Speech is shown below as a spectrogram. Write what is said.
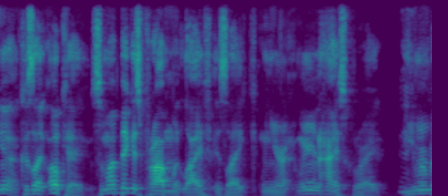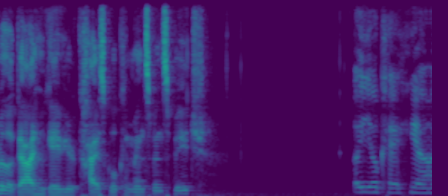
Yeah, because like okay, so my biggest problem with life is like when you're when you're in high school, right? Do you mm-hmm. remember the guy who gave your high school commencement speech? Oh, okay, yeah.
